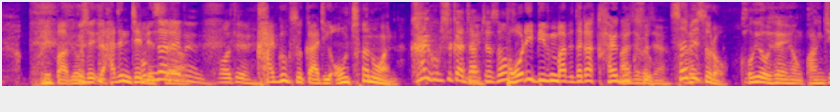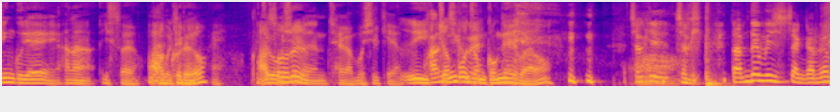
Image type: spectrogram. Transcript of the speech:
보리밥 요새 하던 집 있어요. 어디 칼국수까지 5천 원. 칼국수까지 합쳐서 보리 비빔밥에다가 칼국수 맞아, 맞아. 서비스로. 거기 오세요, 형. 광진구에 하나 있어요. 아, 그래요? 네. 아, 오시면 제가 모실게요. 이 정보 좀 광진구에? 공유해봐요. 저기 아. 저기 남대문 시장 가면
